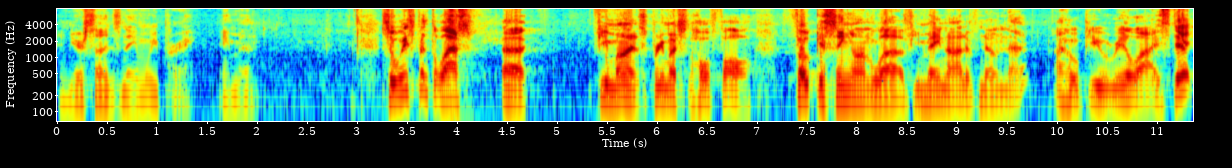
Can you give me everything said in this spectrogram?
In your Son's name we pray. Amen. So we spent the last uh, few months, pretty much the whole fall, focusing on love. You may not have known that. I hope you realized it,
